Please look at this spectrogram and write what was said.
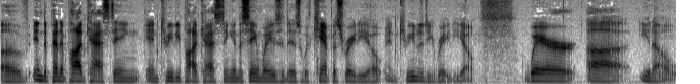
of independent podcasting and community podcasting in the same way as it is with campus radio and community radio, where uh, you know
